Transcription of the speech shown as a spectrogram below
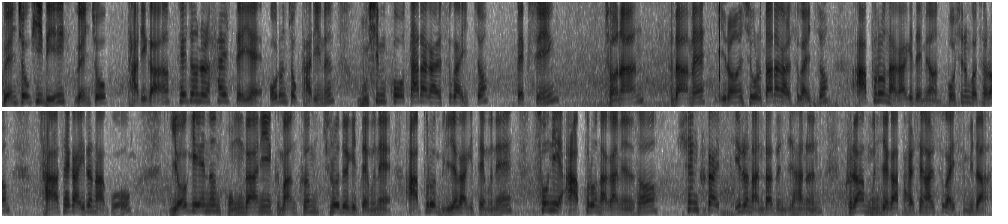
왼쪽 힙이 왼쪽 다리가 회전을 할 때에 오른쪽 다리는 무심코 따라갈 수가 있죠. 백스윙, 전환, 그 다음에 이런 식으로 따라갈 수가 있죠. 앞으로 나가게 되면 보시는 것처럼 자세가 일어나고 여기에는 공간이 그만큼 줄어들기 때문에 앞으로 밀려가기 때문에 손이 앞으로 나가면서 쉔크가 일어난다든지 하는 그러한 문제가 발생할 수가 있습니다.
